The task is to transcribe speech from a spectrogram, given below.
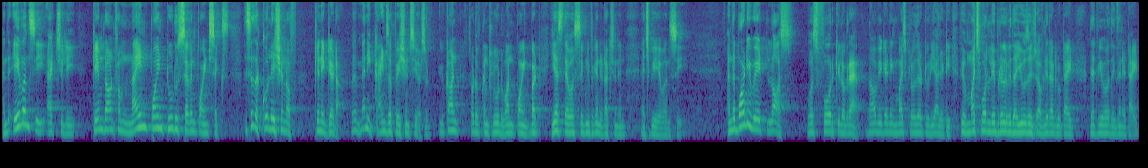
And the A1C actually came down from 9.2 to 7.6. This is a collation of clinic data. There are many kinds of patients here, so you can't sort of conclude one point. But yes, there was significant reduction in HbA1c. And the body weight loss was 4 kilogram. Now we're getting much closer to reality. We're much more liberal with the usage of liraglutide than we were with exenatide.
